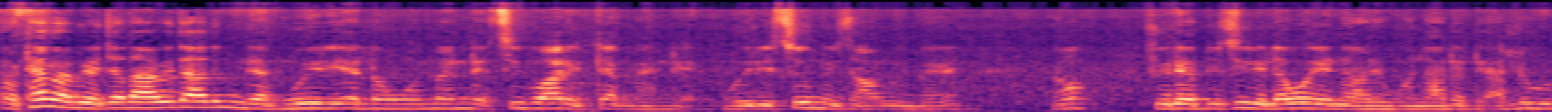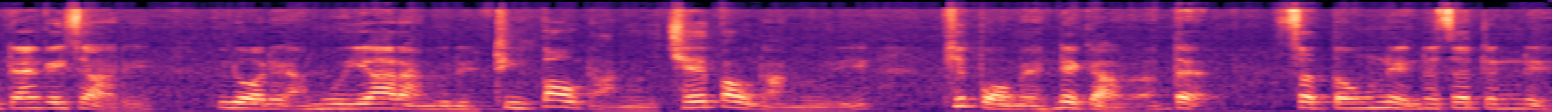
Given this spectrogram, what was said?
အဲ့ထပ်မှပြီးတော့ကြာတာဝိသားသမီးတွေငွေတွေအလုံးဝင်မဲ့နဲ့စီးပွားတွေတက်မဲ့နဲ့ငွေတွေစုမိဆောင်မိမယ်နော်ရွှေတဲ့ပစ္စည်းတွေလက်ဝဲရနာတွေဝင်လာတတ်တယ်အလှူတန်းကိစ္စတွေပြုလုပ်တဲ့အမွေရတာမျိုးတွေထီပေါက်တာမျိုးချဲပေါက်တာမျိုးတွေဖြစ်ပေါ်မဲ့နှစ်ကတော့အသက်73နှစ်22နှစ်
